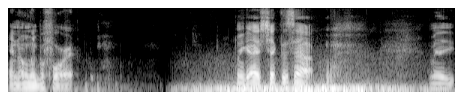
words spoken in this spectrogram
and only before it. Hey guys, check this out. I mean,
